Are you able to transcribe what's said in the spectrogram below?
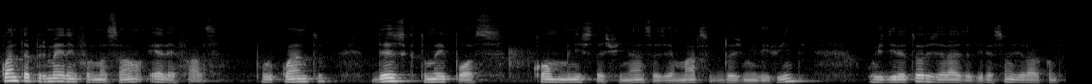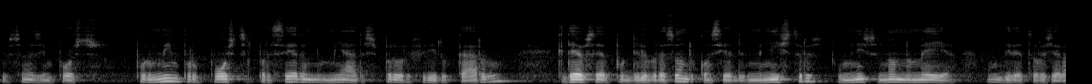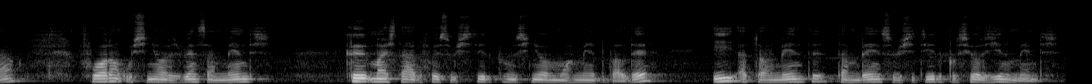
Quanto à primeira informação, ela é falsa, porquanto Desde que tomei posse como Ministro das Finanças em março de 2020, os diretores gerais da Direção-Geral de Contribuições e Impostos, por mim propostos para serem nomeados para o referido cargo, que deve ser por deliberação do Conselho de Ministros, o Ministro não nomeia o Diretor-Geral, foram os senhores Vincent Mendes, que mais tarde foi substituído por um senhor Mohamed Baldé e atualmente também substituído por senhor Gino Mendes.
